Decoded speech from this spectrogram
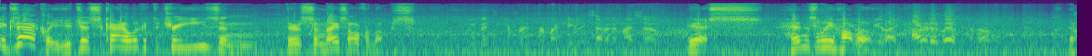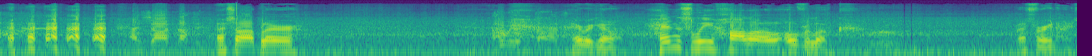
exactly. You just kind of look at the trees, and there's some nice overlooks. We've been different from Maikeli7 and myself. Yes, Hensley Hollow. be like, how did it look? I. I saw nothing. I saw a blur. Here we go. Hensley Hollow Overlook. That's very nice.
